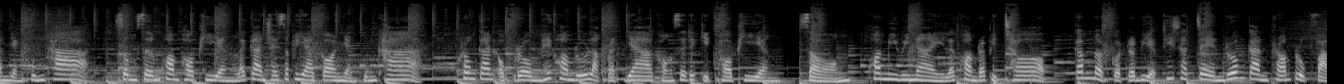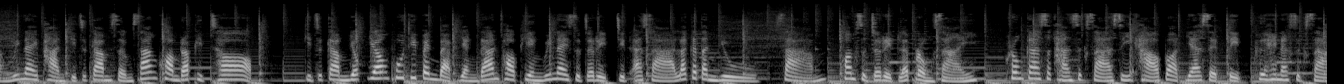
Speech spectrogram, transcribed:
รอย่างคุ้มค่า ส่งเสริมความพอเพียงและการใช้ทรัพยากรอย่างคุ้มค่า โครงการอบรมให้ความรู้หลักปรัชญาของเศรษฐกิจพอเพียง 2. ความมีวินัยและความรับผิดชอบกำหนดกฎระเบียบที่ชัดเจนร่วมกันพร้อมปลูกฝังวินัยผ่านกิจกรรมเสริมสร้างความรับผิดชอบ กิจกรรมยกย่องผู้ที่เป็นแบบอย่างด้านพอเพียงวินัยสุจริตจิตอาสาและกตัญญู 3. ความสุจริตและโปร่งใส โครงการสถานศึกษาสีขาวปลอดยาเสพติด เพื่อให้นักศึกษา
